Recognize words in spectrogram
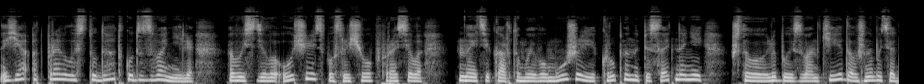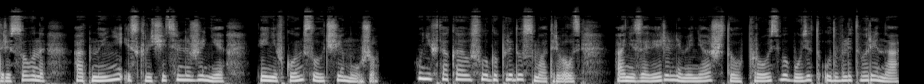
Я отправилась туда, откуда звонили, высидела очередь, после чего попросила найти карту моего мужа и крупно написать на ней, что любые звонки должны быть адресованы отныне исключительно жене и ни в коем случае мужу. У них такая услуга предусматривалась. Они заверили меня, что просьба будет удовлетворена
